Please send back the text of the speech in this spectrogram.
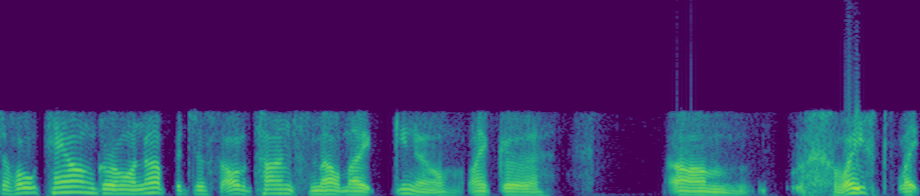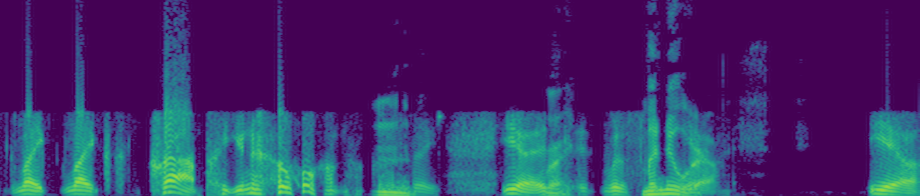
the whole town growing up, it just all the time smelled like you know, like a um waste, like like like crap. You know, I'm not gonna Mm. Yeah, it, Right. it was Manure. Yeah. Yeah,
